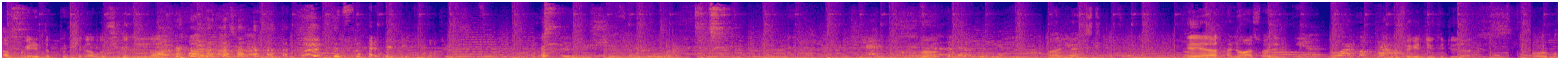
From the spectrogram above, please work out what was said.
upgraded the picture that was in the Alright, next. Yeah, yeah, I know, that's why I didn't. I figured you could do that because it's horrible.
